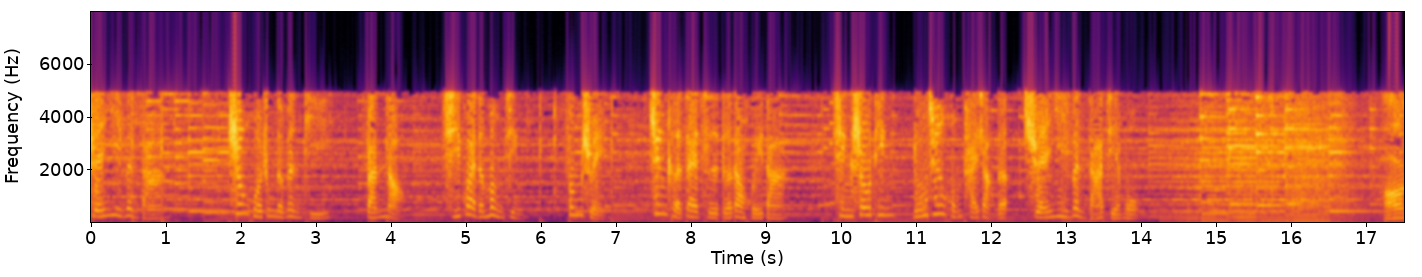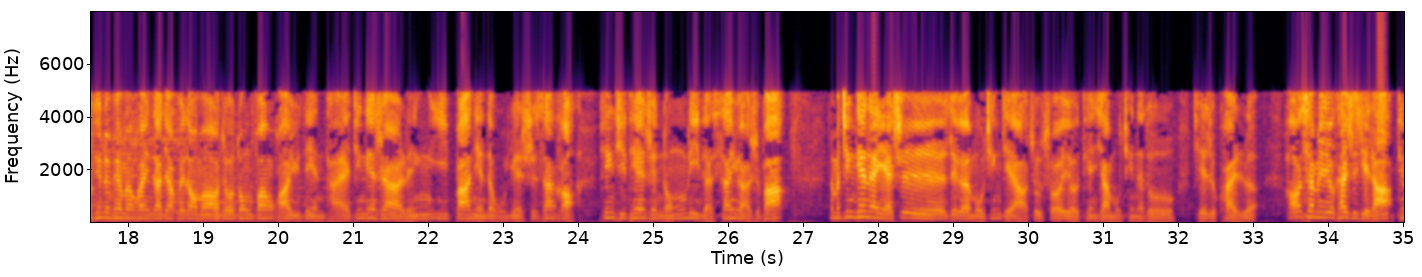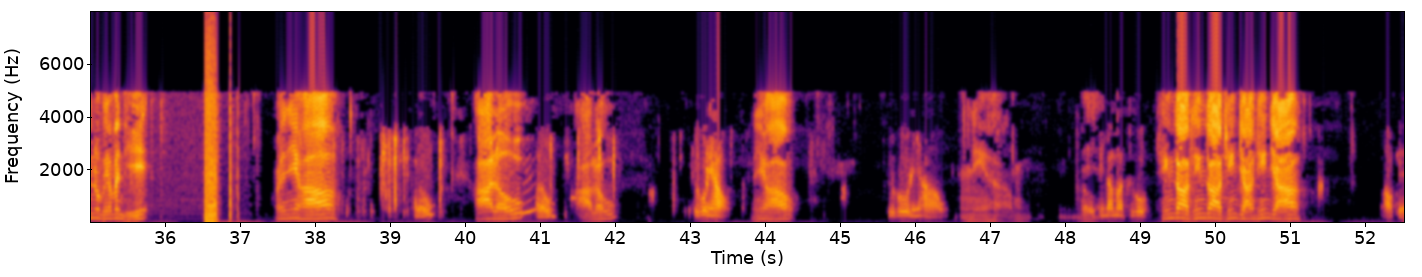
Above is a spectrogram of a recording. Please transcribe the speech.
悬疑问答，生活中的问题、烦恼、奇怪的梦境、风水，均可在此得到回答。请收听卢军红台长的悬疑问答节目。好，听众朋友们，欢迎大家回到我们澳洲东方华语电台。今天是二零一八年的五月十三号，星期天，是农历的三月二十八。那么今天呢，也是这个母亲节啊，祝所有天下母亲呢都节日快乐。好，下面就开始解答听众朋友问题。喂，你好。Hello，Hello，，Hello，Hello，师傅你好，你好，师傅你好，你好，喂听到吗？师傅？听到听到，请讲，请讲。，OK，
